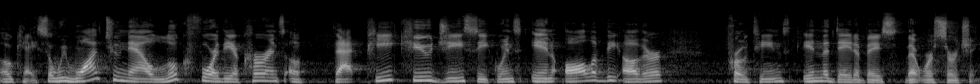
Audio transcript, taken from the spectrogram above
Okay, so we want to now look for the occurrence of that PQG sequence in all of the other proteins in the database that we're searching.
